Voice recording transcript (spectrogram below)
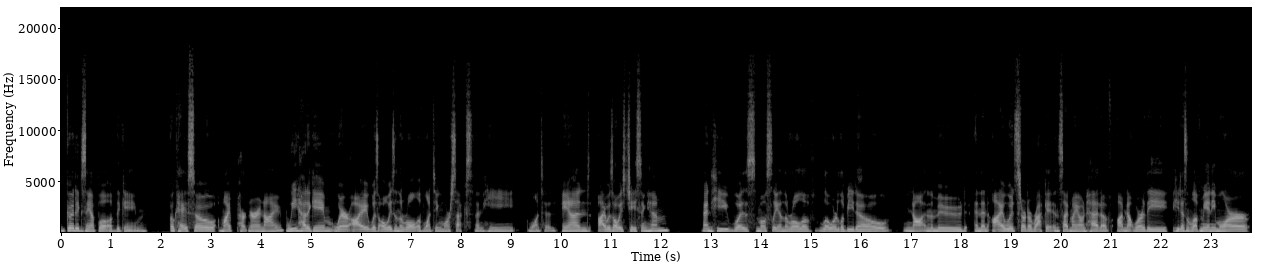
good example of the game. Okay, so my partner and I, we had a game where I was always in the role of wanting more sex than he wanted. And I was always chasing him. And he was mostly in the role of lower libido, not in the mood. And then I would start a racket inside my own head of, I'm not worthy. He doesn't love me anymore.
